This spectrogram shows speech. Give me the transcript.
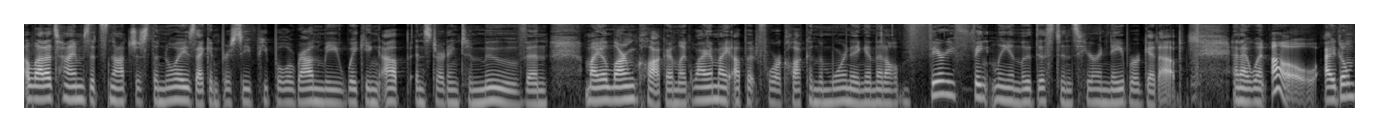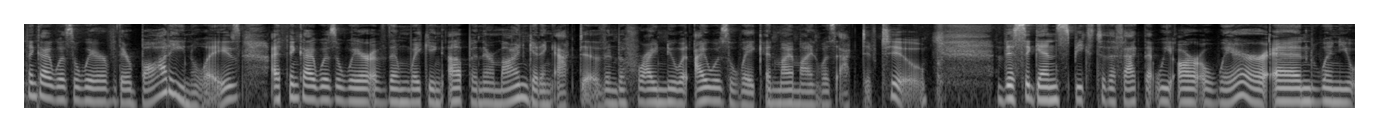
a lot of times it's not just the noise, I can perceive people around me waking up and starting to move. And my alarm clock, I'm like, why am I up at four o'clock in the morning? And then I'll very faintly in the distance hear a neighbor get up. And I went, oh, I don't think I was aware of their body noise. I think I was aware of them waking up and their mind getting active. And before I knew it, I was awake and my my mind was active too. This again speaks to the fact that we are aware, and when you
